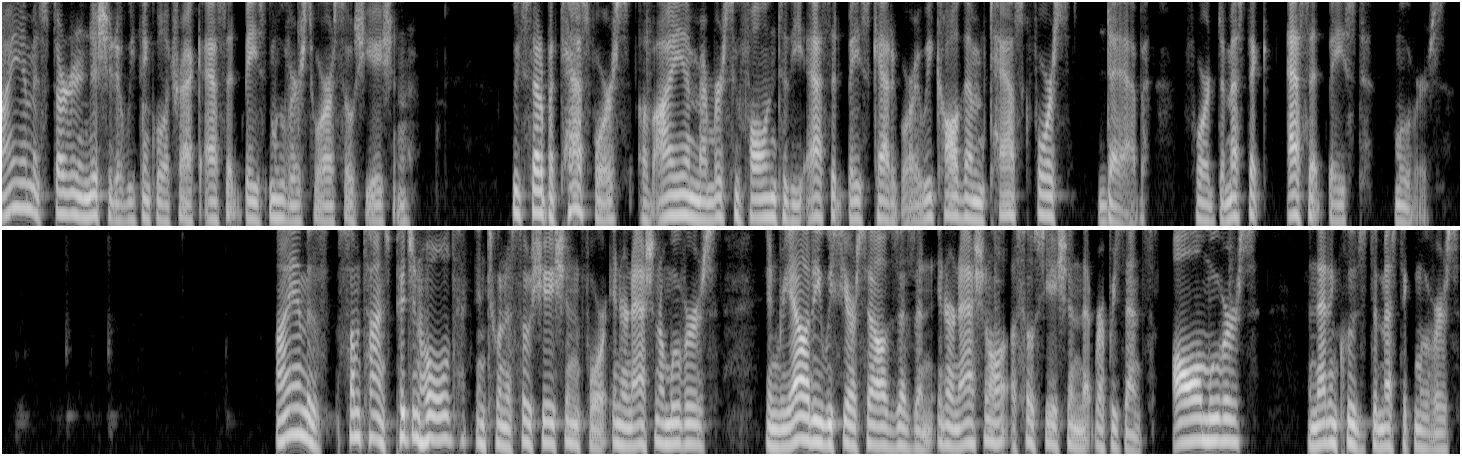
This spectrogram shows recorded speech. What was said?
IAM has started an initiative we think will attract asset-based movers to our association. We've set up a task force of IAM members who fall into the asset-based category. We call them Task Force DAB for Domestic Asset-Based Movers. IAM is sometimes pigeonholed into an association for international movers. In reality, we see ourselves as an international association that represents all movers, and that includes domestic movers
